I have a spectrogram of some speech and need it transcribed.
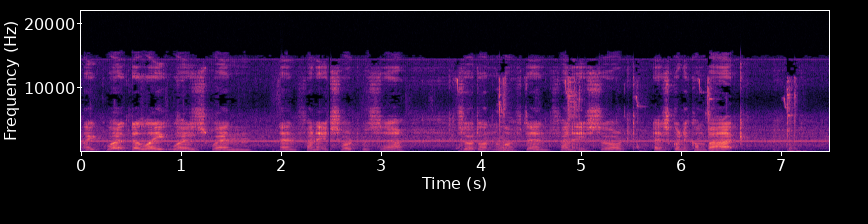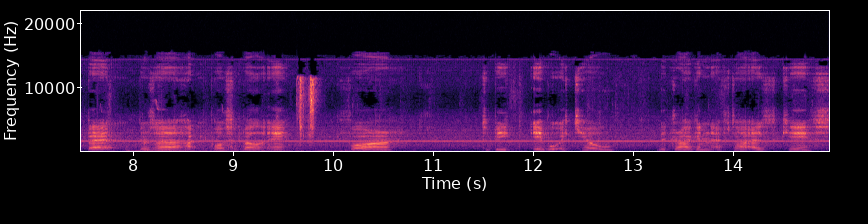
like what the light was when the infinity sword was there. So I don't know if the infinity sword is going to come back but there's a possibility for to be able to kill the dragon if that is the case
